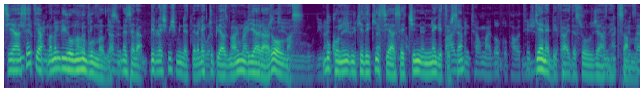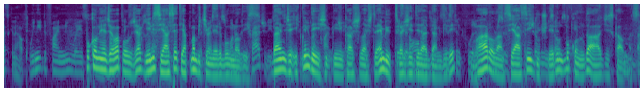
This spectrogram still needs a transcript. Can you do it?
siyaset yapmanın bir yolunu bulmalıyız. Mesela Birleşmiş Milletler'e mektup yazmamın bir yararı olmaz bu konuyu ülkedeki siyasetçinin önüne getirsem gene bir faydası olacağını hiç sanmam. Bu konuya cevap olacak yeni siyaset yapma biçimleri bulmalıyız. Bence iklim değişikliğinin karşılaştığı en büyük trajedilerden biri var olan siyasi güçlerin bu konuda aciz kalması.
